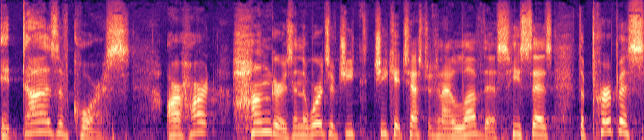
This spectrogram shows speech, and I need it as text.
It does, of course. Our heart hungers. In the words of G.K. Chesterton, I love this. He says, the purpose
